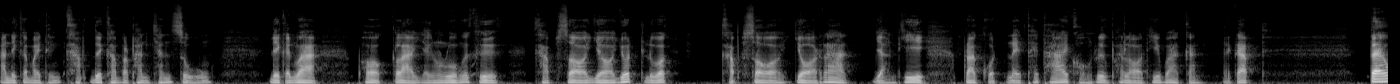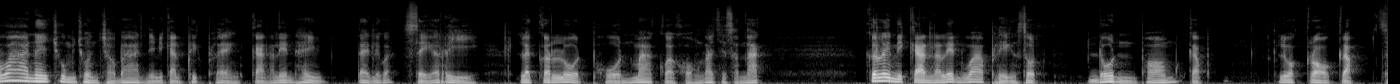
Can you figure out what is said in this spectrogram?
อันนี้ก็หมายถึงขับด้วยคำประพันธ์ชั้นสูง เรียกกันว่า พอกล่าวอย่างรวมก็คือ ขับซอยอยศ หรือว่าขับซอยอราชอย่างที่ปรากฏในท้ายๆ ของเรื่องพระลอที่ว่ากันนะครับ แต่ว่าในชุมชนชาวบ้านเนี่ยมีการพลิกแปลงการเล่นให้ได้เรียกว่าเสรี และก็โลดโผนมากกว่าของราชสำนัก ก็เลยมีการละเล่นว่าเพลงสดด้นพร้อมกับเรียกว่ากรอกลับส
